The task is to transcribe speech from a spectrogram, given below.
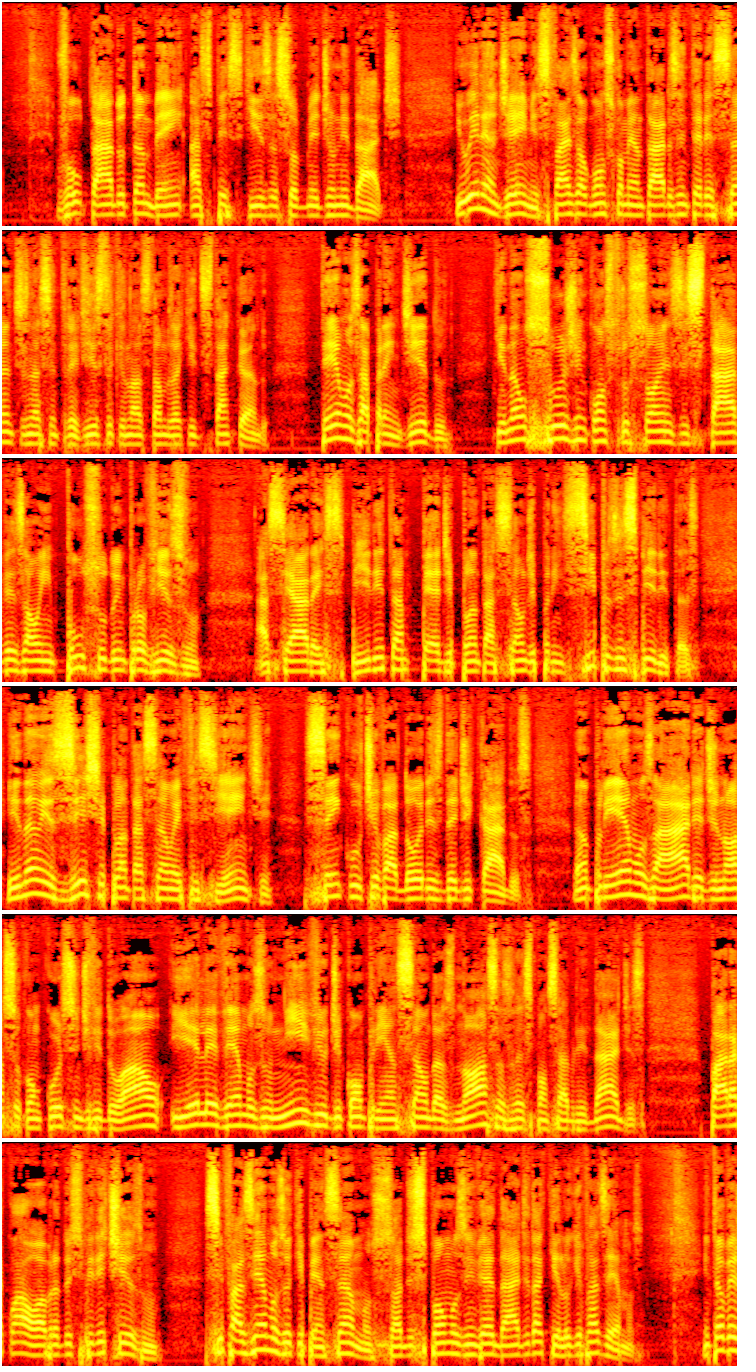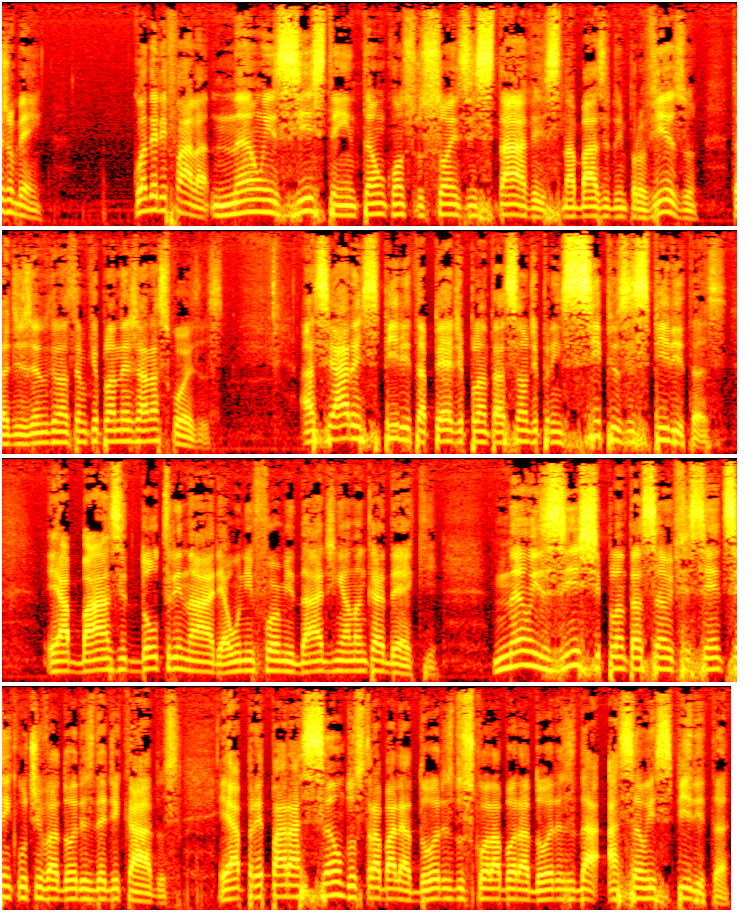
voltado também às pesquisas sobre mediunidade. E William James faz alguns comentários interessantes nessa entrevista que nós estamos aqui destacando. Temos aprendido que não surgem construções estáveis ao impulso do improviso. A seara espírita pede plantação de princípios espíritas e não existe plantação eficiente sem cultivadores dedicados. Ampliemos a área de nosso concurso individual e elevemos o nível de compreensão das nossas responsabilidades para com a obra do Espiritismo. Se fazemos o que pensamos, só dispomos em verdade daquilo que fazemos. Então vejam bem, quando ele fala não existem então construções estáveis na base do improviso, está dizendo que nós temos que planejar as coisas. A seara espírita pede plantação de princípios espíritas. É a base doutrinária, a uniformidade em Allan Kardec. Não existe plantação eficiente sem cultivadores dedicados. É a preparação dos trabalhadores, dos colaboradores da ação espírita.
